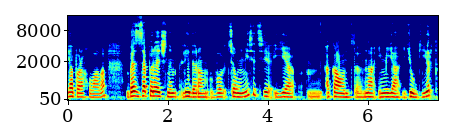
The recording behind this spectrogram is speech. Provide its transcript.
Я порахувала. Беззаперечним лідером в цьому місяці є аккаунт на ім'я YouGirt.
